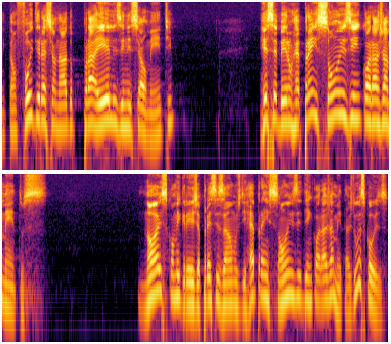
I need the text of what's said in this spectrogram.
então, foi direcionado para eles inicialmente. Receberam repreensões e encorajamentos. Nós, como igreja, precisamos de repreensões e de encorajamento, as duas coisas.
